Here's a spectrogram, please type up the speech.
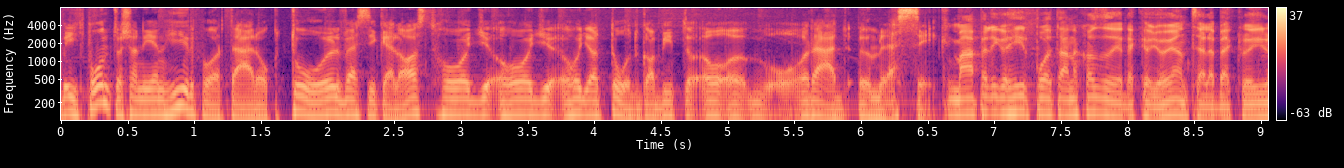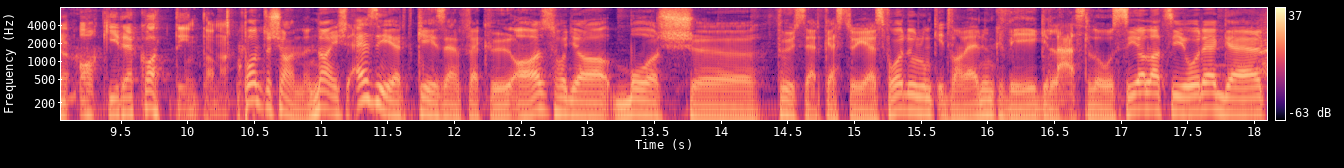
így pontosan ilyen hírportároktól veszik el azt, hogy, hogy, hogy a Tóth Gabit rád ömleszék. Már pedig a hírpoltának az az érdeke, hogy olyan celebekről írjon, akire kattintanak. Pontosan. Na és ezért kézenfekvő az, hogy a Bors főszerkesztőjéhez fordulunk. Itt van velünk Vég László. Szia Laci, jó reggelt!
